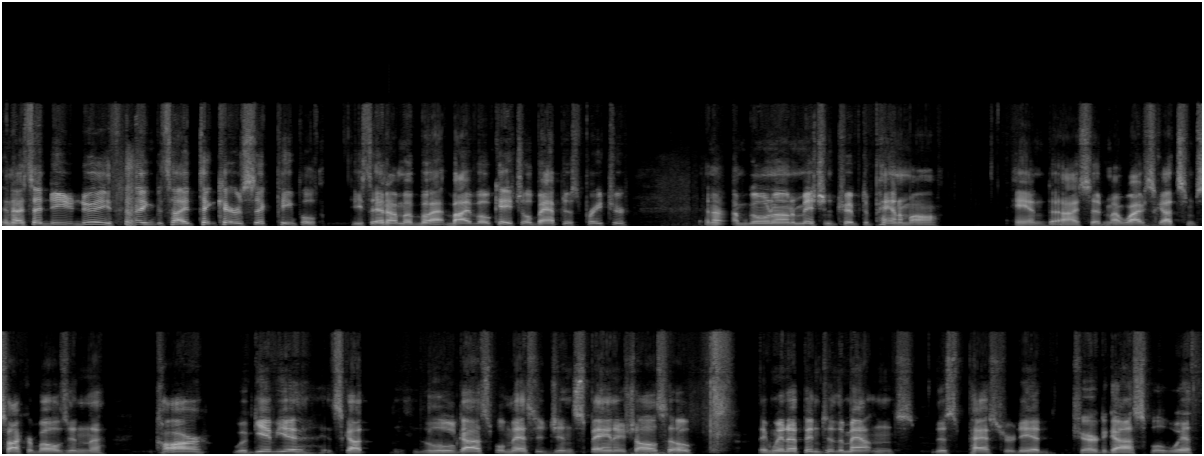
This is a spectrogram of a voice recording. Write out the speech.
And I said, Do you do anything besides take care of sick people? He said, I'm a bivocational Baptist preacher and I'm going on a mission trip to Panama. And I said, My wife's got some soccer balls in the car. We'll give you. It's got the little gospel message in Spanish also. They went up into the mountains. This pastor did, shared the gospel with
